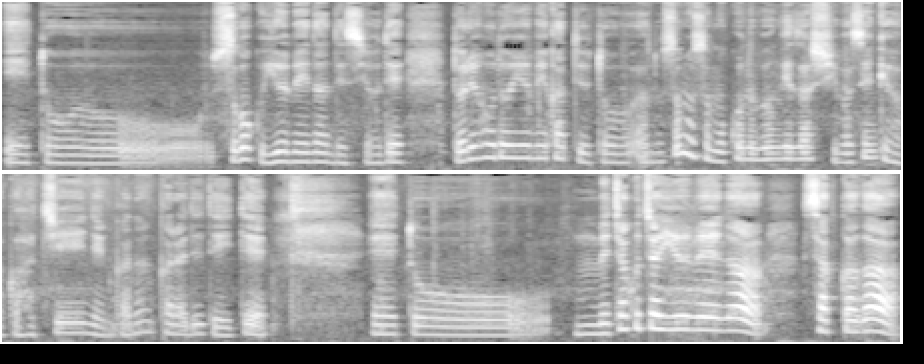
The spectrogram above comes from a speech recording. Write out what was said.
えー、とすごく有名なんですよ。でどれほど有名かっていうとあのそもそもこの文芸雑誌は1908年かな？から出ていてえー、とめちゃくちゃ有名な作家が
